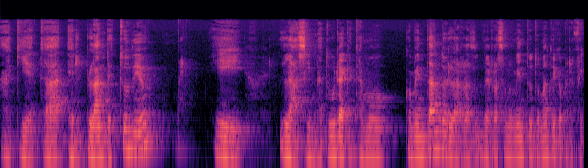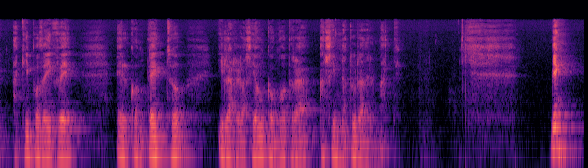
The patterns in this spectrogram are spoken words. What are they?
Aquí está el plan de estudio y la asignatura que estamos comentando es la de razonamiento automático, pero aquí podéis ver el contexto y la relación con otra asignatura del máster. Bien,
